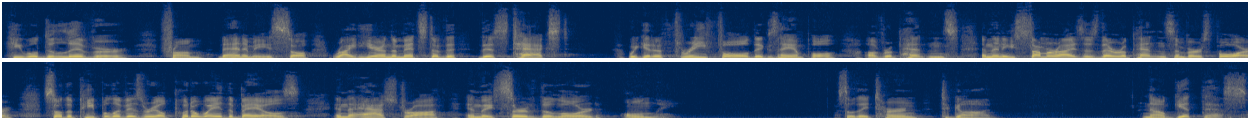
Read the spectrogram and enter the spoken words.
He will deliver from the enemies. So right here in the midst of the, this text, we get a threefold example of repentance. And then he summarizes their repentance in verse four. So the people of Israel put away the Baals and the Ashtaroth and they served the Lord only. So they turn to God. Now get this.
